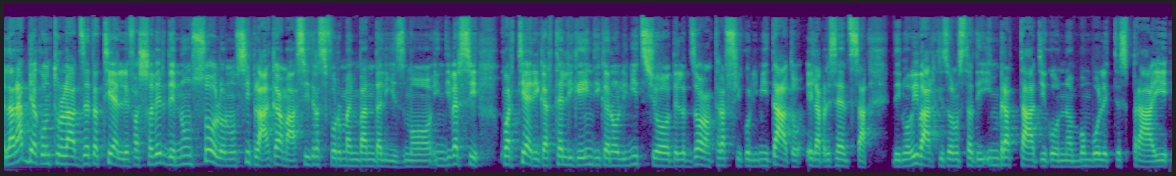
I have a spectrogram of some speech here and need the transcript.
La rabbia contro la ZTL fascia verde non solo non si placa, ma si trasforma in vandalismo. In diversi quartieri cartelli che indicano l'inizio della zona a traffico limitato e la presenza dei nuovi varchi sono stati imbrattati con bombolette spray.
